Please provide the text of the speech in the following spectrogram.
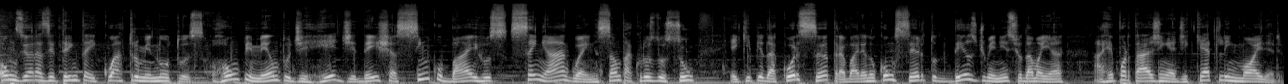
11 horas e 34 minutos. Rompimento de rede deixa cinco bairros sem água em Santa Cruz do Sul. Equipe da Corsã trabalha no conserto desde o início da manhã. A reportagem é de Kathleen Moider.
